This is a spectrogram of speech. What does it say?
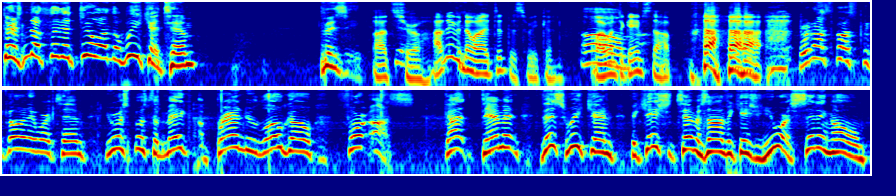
There's nothing to do on the weekend, Tim. Busy. That's true. I don't even know what I did this weekend. Oh, I went to Um, GameStop. You're not supposed to be going anywhere, Tim. You were supposed to make a brand new logo for us. God damn it. This weekend, Vacation Tim is not on vacation. You are sitting home.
